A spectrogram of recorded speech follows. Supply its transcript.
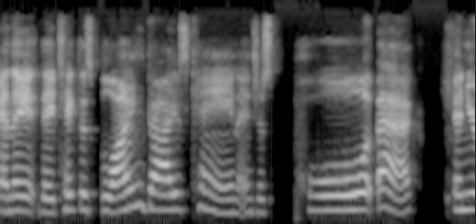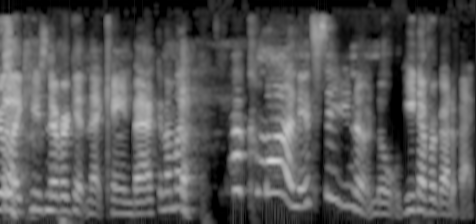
And they they take this blind guy's cane and just pull it back. And you're like he's never getting that cane back. And i'm like oh, come on. It's the you know no he never got it back.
